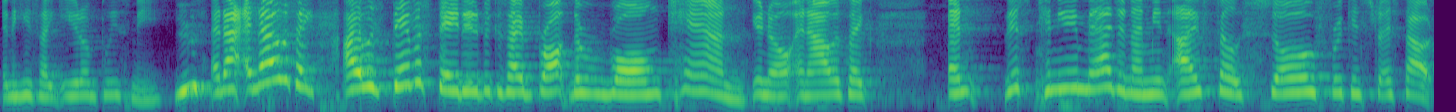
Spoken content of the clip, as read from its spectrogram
and he's like, you don't please me. You- And I, and I was like, I was devastated because I brought the wrong can, you know. And I was like, and this, can you imagine? I mean, I felt so freaking stressed out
